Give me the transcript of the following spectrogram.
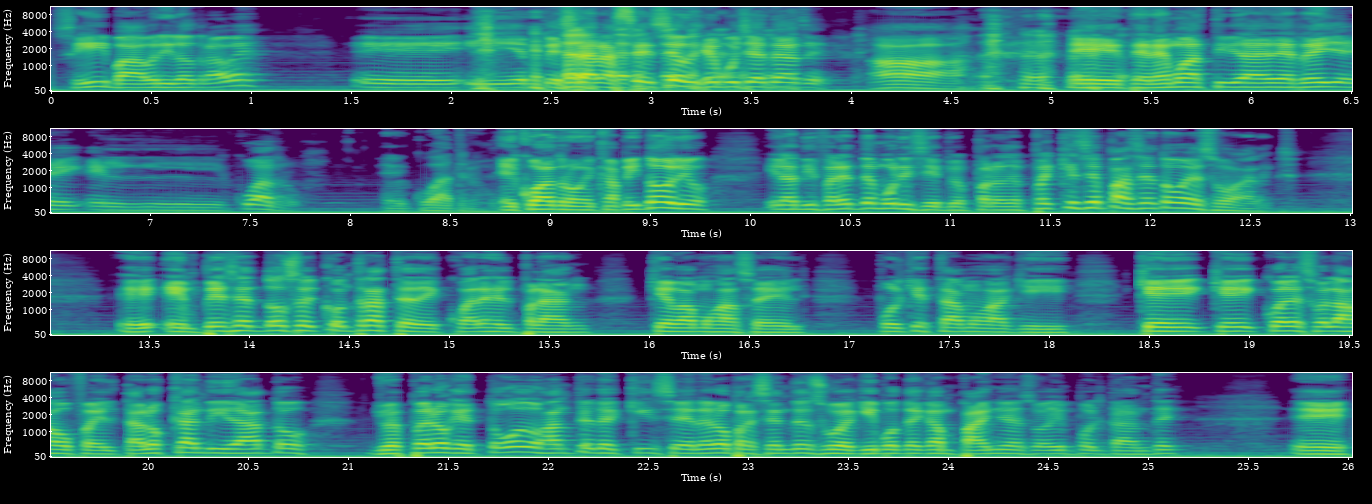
sí, va a abrir otra vez. y empezar la sesión. y muchas veces, ah, tenemos actividades de Reyes el 4 el 4. El 4 en el Capitolio y los diferentes municipios. Pero después que se pase todo eso, Alex, eh, empieza entonces el contraste de cuál es el plan, qué vamos a hacer, por qué estamos aquí, qué, qué, cuáles son las ofertas. Los candidatos, yo espero que todos antes del 15 de enero presenten sus equipos de campaña, eso es importante. Eh,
